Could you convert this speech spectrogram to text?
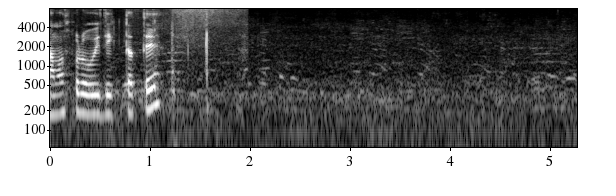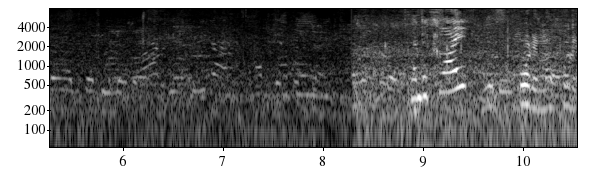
নামাজ পড়ে ওই দিকটাতে। পড়ে মা পড়ে।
